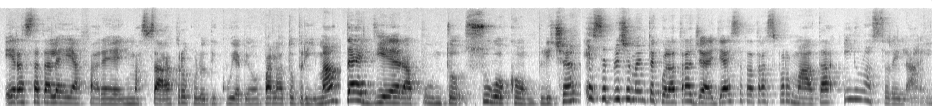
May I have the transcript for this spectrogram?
era stata lei a fare il massacro, quello di cui abbiamo parlato prima, Teddy era appunto suo complice e semplicemente quella tragedia è stata trasformata in una storyline.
